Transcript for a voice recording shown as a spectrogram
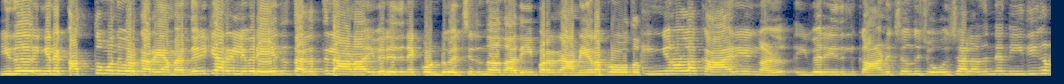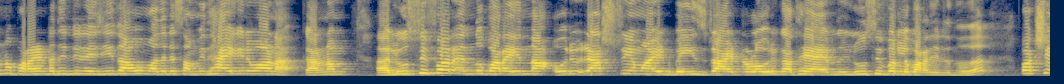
ഇത് ഇങ്ങനെ കത്തുമെന്ന് ഇവർക്ക് അറിയാമായിരുന്നു എനിക്കറിയില്ല ഇവർ ഏത് തലത്തിലാണ് ഇവർ ഇതിനെ കൊണ്ടുവച്ചിരുന്നത് അത് ഈ പറഞ്ഞ അണിയറ പ്രവർത്തനം ഇങ്ങനെയുള്ള കാര്യങ്ങൾ ഇവർ ഇതിൽ കാണിച്ചെന്ന് ചോദിച്ചാൽ അതിന്റെ നീതീകരണം പറയേണ്ടതിന്റെ രചയിതാവും അതിന്റെ സംവിധായകനുമാണ്. കാരണം ലൂസിഫർ എന്ന് പറയുന്ന ഒരു രാഷ്ട്രീയമായിട്ട് ബേസ്ഡ് ആയിട്ടുള്ള ഒരു കഥയായിരുന്നു പറഞ്ഞിരുന്നത്. പക്ഷെ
